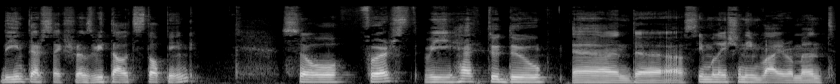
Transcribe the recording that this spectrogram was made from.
the intersections without stopping. So first we had to do and uh, simulation environment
